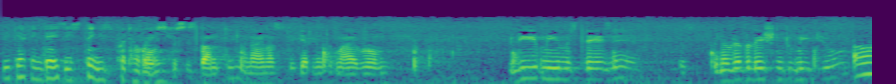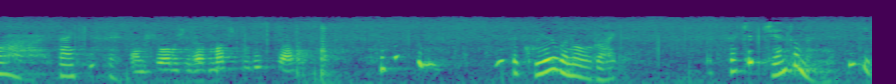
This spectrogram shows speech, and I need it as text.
be getting Daisy's things put away. Of course, Mrs. Bunting, and I must be getting to my room. Believe me, Miss Daisy, it's been a revelation to meet you. Oh, thank you, sir. I'm sure we shall have much to discuss. He's a queer one, all right. But such a gentleman, isn't he?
